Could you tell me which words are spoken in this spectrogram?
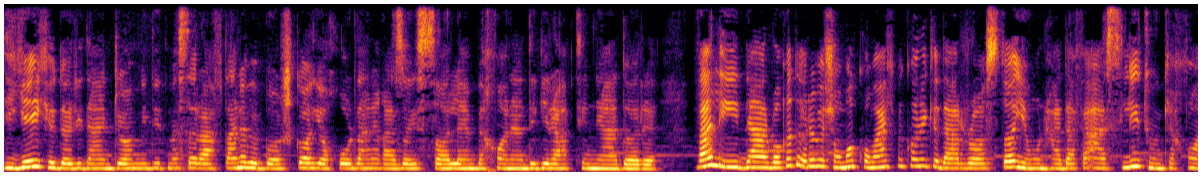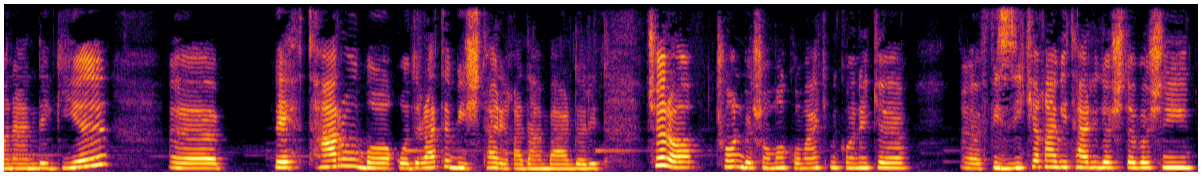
دیگه ای که دارید انجام می‌دید مثل رفتن به باشگاه یا خوردن غذای سالم به خوانندگی ربطی نداره. ولی در واقع داره به شما کمک می‌کنه که در راستای اون هدف اصلیتون که خوانندگیه بهتر و با قدرت بیشتری قدم بردارید. چرا؟ چون به شما کمک می‌کنه که فیزیک قوی تری داشته باشین.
